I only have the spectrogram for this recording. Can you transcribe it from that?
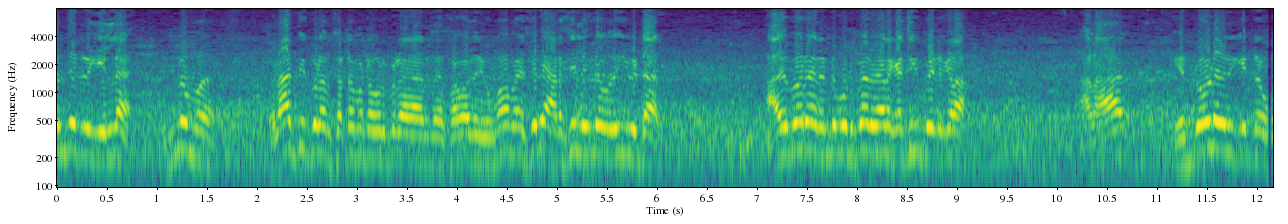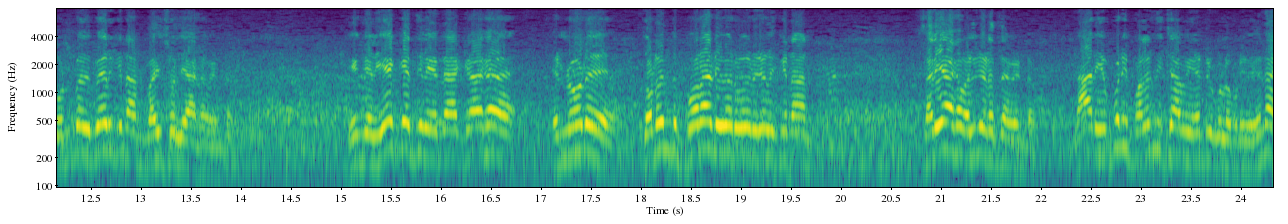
வந்து இன்றைக்கு இல்லை. இன்னும் விளாத்திக்குளம் சட்டமன்ற உறுப்பினராக இருந்த சகோதரி உமாமேஸ்வரி அரசியலிருந்தே ஒதுங்கி விட்டார் அது போல ரெண்டு மூணு பேர் வேற கட்சிக்கு போயிட்டு இருக்கலாம் ஆனால் என்னோடு இருக்கின்ற ஒன்பது பேருக்கு நான் பதில் சொல்லியாக வேண்டும். எங்கள் இயக்கத்தில் எனக்காக என்னோடு தொடர்ந்து போராடி வருபவர்களுக்கு நான் சரியாக வழிநடத்த வேண்டும். நான் எப்படி பழனிசாமி ஏற்றுக்கொள்ள முடியும்? ஏன்னா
